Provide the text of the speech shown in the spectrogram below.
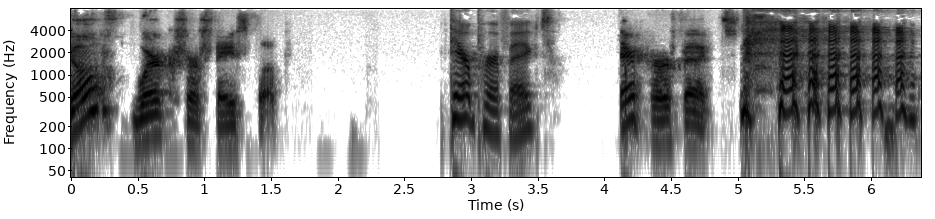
Go work for Facebook. They're perfect. They're perfect.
